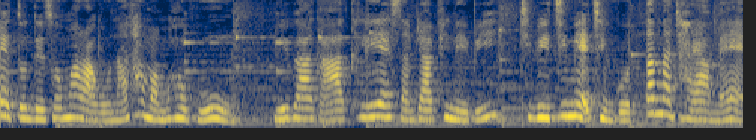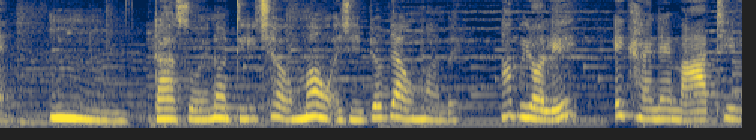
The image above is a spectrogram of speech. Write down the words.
ရဲ့တုံတင်ဆုံးမတာကိုနားထောင်မှာမဟုတ်ဘူးမိဘကကလေးရဲ့စံပြဖြစ်နေပြီး TV ကြည့်မဲ့အချိန်ကိုတတ်မှတ်ထားရမယ် อืมဒါဆိုရင်တော့ဒီအချက်ကိုမောင်အရင်ပြောပြအောင်မှပဲ နောက်ပြီးတော့လေအိတ်ခမ်းထဲမှာ TV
